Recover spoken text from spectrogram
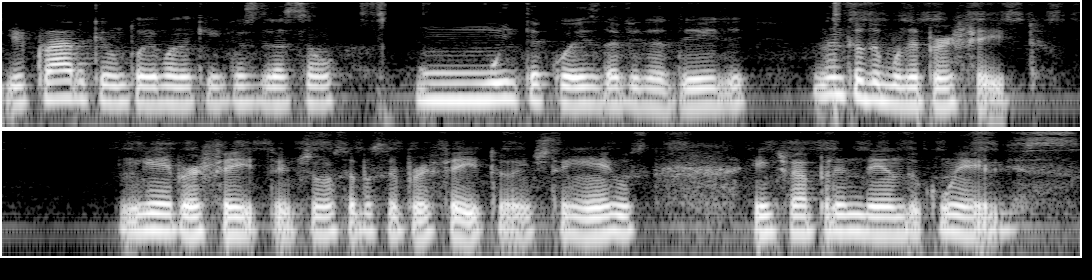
E claro que eu não estou levando aqui em consideração muita coisa da vida dele, nem todo mundo é perfeito. Ninguém é perfeito, a gente não sabe ser perfeito, a gente tem erros, a gente vai aprendendo com eles.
